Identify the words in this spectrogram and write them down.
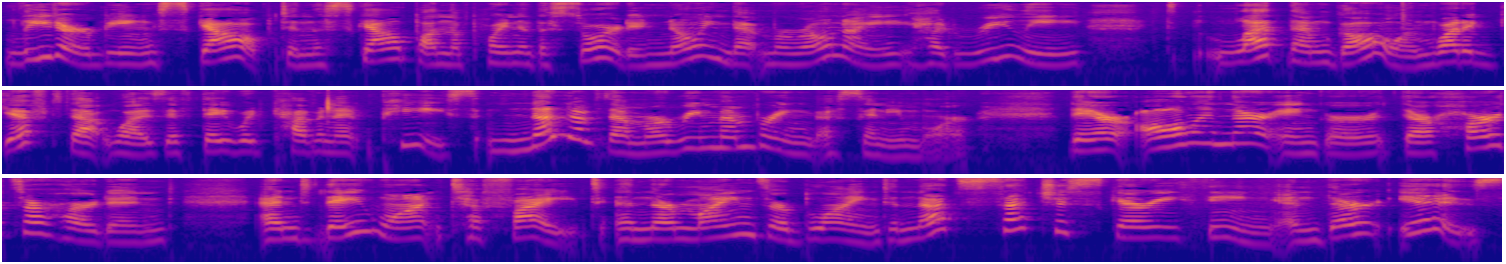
leader being scalped and the scalp on the point of the sword and knowing that Moroni had really let them go and what a gift that was if they would covenant peace. None of them are remembering this anymore. They are all in their anger, their hearts are hardened, and they want to fight, and their minds are blind. And that's such a scary thing. And there is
